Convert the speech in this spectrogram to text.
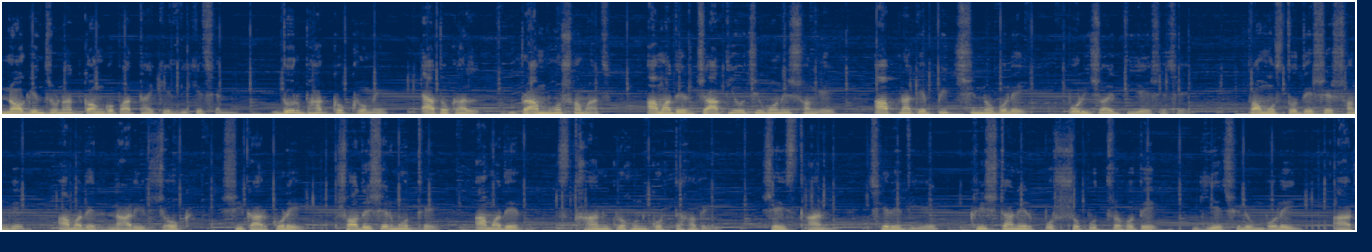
নগেন্দ্রনাথ গঙ্গোপাধ্যায়কে লিখেছেন, দুর্ভাগ্যক্রমে এতকাল ব্রাহ্ম সমাজ আমাদের জাতীয় জীবনের সঙ্গে আপনাকে বিচ্ছিন্ন বলে পরিচয় দিয়ে এসেছে। সমস্ত দেশের সঙ্গে আমাদের নারীর যোগ স্বীকার করে স্বদেশের মধ্যে আমাদের স্থান গ্রহণ করতে হবে। সেই স্থান ছেড়ে দিয়ে খ্রিস্টানের পোষ্যপুত্র হতে গিয়েছিলুম বলেই আজ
